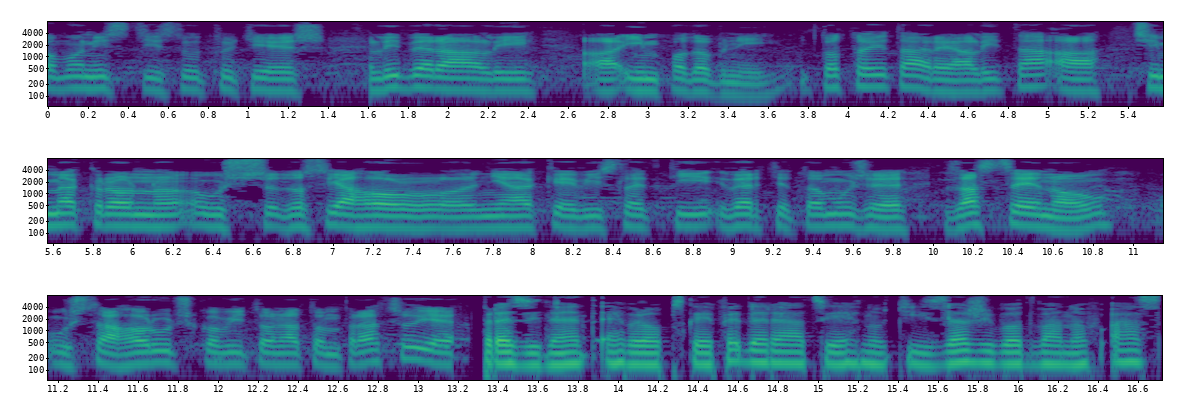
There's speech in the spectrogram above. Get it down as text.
komunisti, sú tu tiež liberáli a im podobní. Toto je tá realita a či Macron už dosiahol nejaké výsledky, verte tomu, že za scénou už sa horúčkovito na tom pracuje. Prezident Európskej federácie hnutí za život Vanov As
